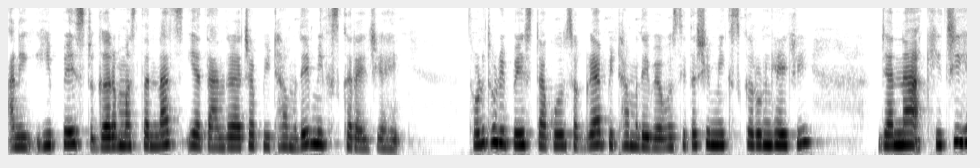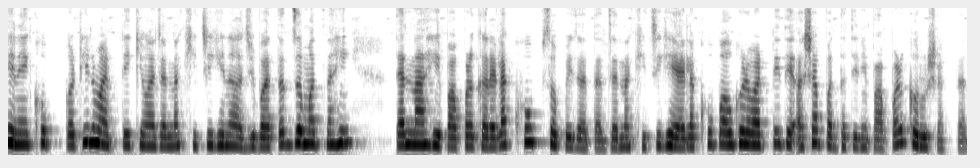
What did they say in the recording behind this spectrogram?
आणि ही पेस्ट गरम असतानाच या तांदळाच्या पिठामध्ये मिक्स करायची आहे. थोडी थोडी पेस्ट टाकून सगळ्या पिठामध्ये व्यवस्थित अशी मिक्स करून घ्यायची. ज्यांना खिची घेणे खूप कठीण वाटते किंवा ज्यांना खिची घेणं अजिबातच जमत नाही त्यांना हे पापड करायला खूप सोपे जातात. ज्यांना खिची घ्यायला खूप अवघड वाटते ते अशा पद्धतीने पापड करू शकतात.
